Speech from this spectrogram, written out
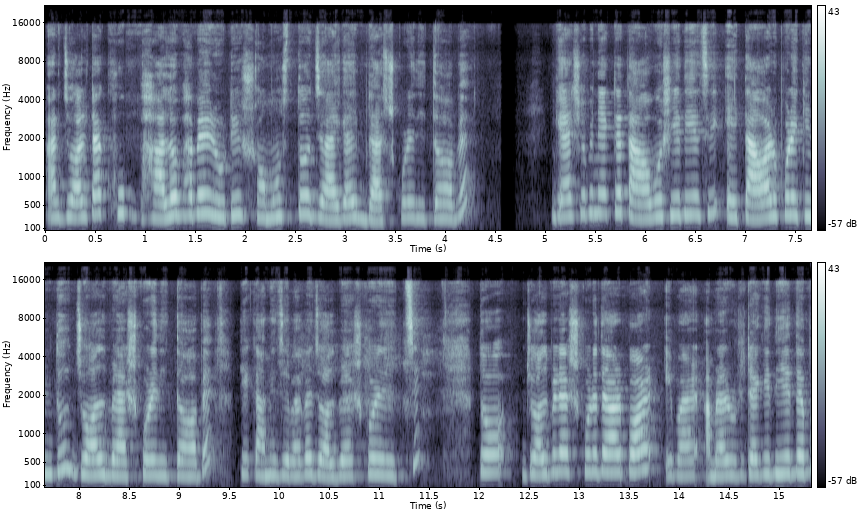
আর জলটা খুব ভালোভাবে রুটির সমস্ত জায়গায় ব্রাশ করে দিতে হবে। গ্যাস ওভেনে একটা তাওয়া বসিয়ে দিয়েছি। এই তাওয়ার উপরে কিন্তু জল ব্রাশ করে দিতে হবে। ঠিক আমি যেভাবে জল ব্রাশ করে দিচ্ছি। তো জল ব্রাশ করে দেওয়ার পর এবার আমরা রুটিটাকে দিয়ে দেব।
